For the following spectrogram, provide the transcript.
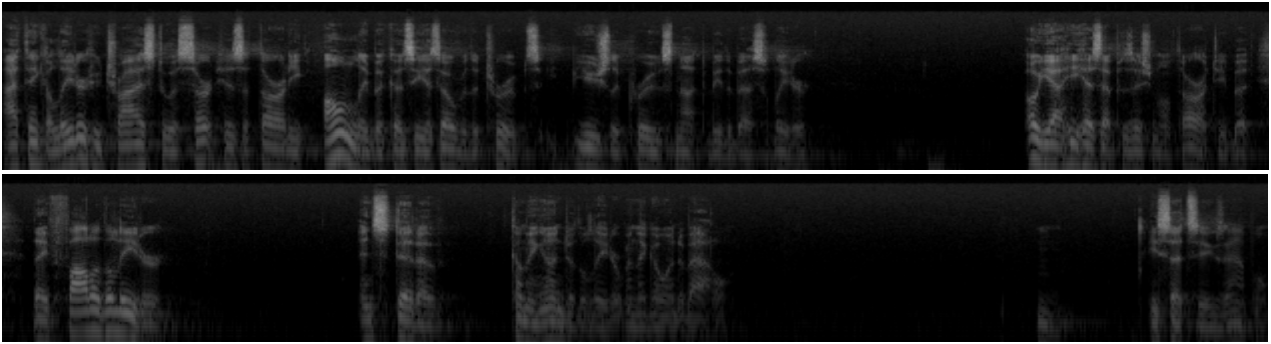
I think a leader who tries to assert his authority only because he is over the troops usually proves not to be the best leader. Oh, yeah, he has that positional authority, but they follow the leader instead of coming under the leader when they go into battle. Hmm. He sets the example.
